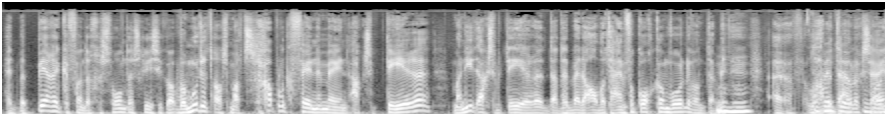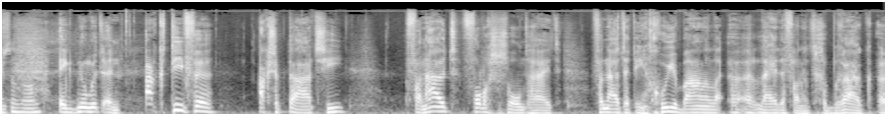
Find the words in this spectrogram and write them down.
het beperken van de gezondheidsrisico... we moeten het als maatschappelijk fenomeen accepteren... maar niet accepteren dat het bij de Albert Heijn verkocht kan worden... want mm -hmm. uh, laat me duidelijk zijn. Ik noem het een actieve acceptatie vanuit volksgezondheid... vanuit het in goede banen eh, leiden van het gebruik uh,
